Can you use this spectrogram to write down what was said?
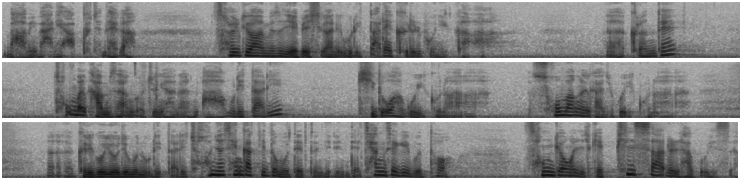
마음이 많이 아프죠. 내가 설교하면서 예배 시간에 우리 딸의 글을 보니까. 아, 그런데 정말 감사한 것 중에 하나는, 아, 우리 딸이 기도하고 있구나. 소망을 가지고 있구나. 아, 그리고 요즘은 우리 딸이 전혀 생각지도 못했던 일인데, 창세기부터 성경을 이렇게 필사를 하고 있어요.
